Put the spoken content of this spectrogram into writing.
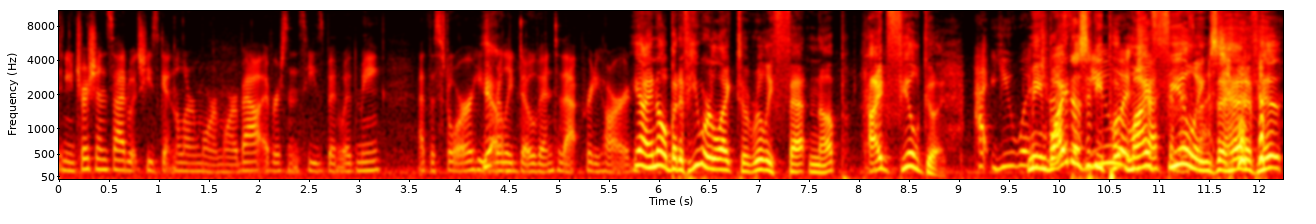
the nutrition side, which he's getting to learn more and more about ever since he's been with me at the store. He's Yeah. really dove into that pretty hard. Yeah, I know, but if he were like to really fatten up, I'd feel good. I, you I would. mean, why doesn't he put my feelings ahead of his?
